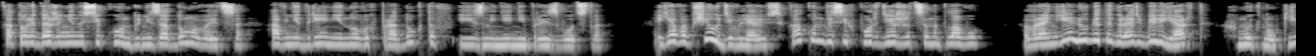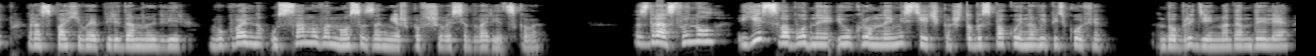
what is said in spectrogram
который даже ни на секунду не задумывается о внедрении новых продуктов и изменении производства. Я вообще удивляюсь, как он до сих пор держится на плаву. Вранье любят играть в бильярд, хмыкнул Кип, распахивая передо мной дверь, буквально у самого носа замешкавшегося дворецкого. «Здравствуй, Нол. Есть свободное и укромное местечко, чтобы спокойно выпить кофе?» «Добрый день, мадам Делия.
